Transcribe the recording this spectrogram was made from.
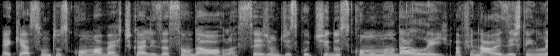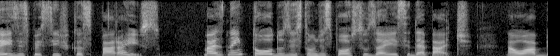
é que assuntos como a verticalização da orla sejam discutidos como manda a lei, afinal, existem leis específicas para isso. Mas nem todos estão dispostos a esse debate. A OAB,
